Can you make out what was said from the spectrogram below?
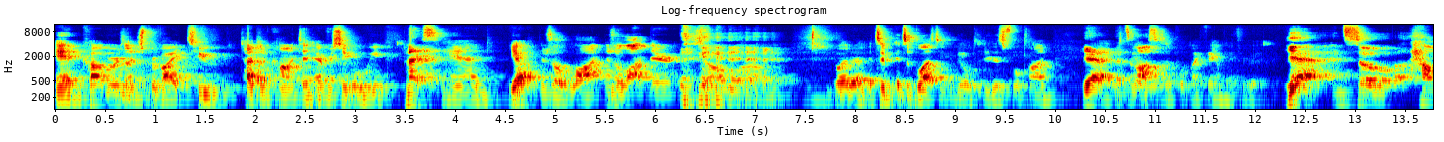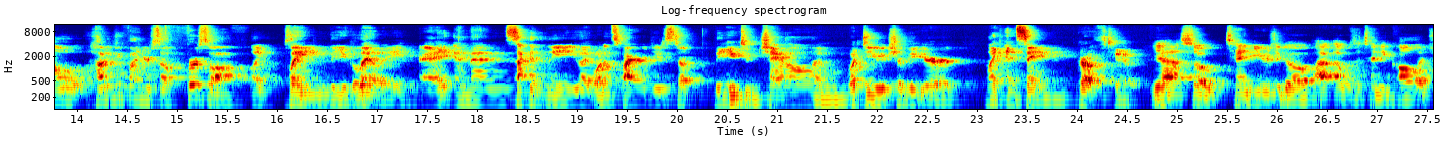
and covers. I just provide two types of content every single week Nice. and yeah, there's a lot. There's a lot there. So, um, but uh, it's a it's a blessing to be able to do this full time. Yeah, that's awesome. To put my family through it. Yeah, and so uh, how how did you find yourself first off like playing the ukulele, right? And then secondly, like what inspired you to start the YouTube channel and what do you attribute your like insane growth to? Yeah. So ten years ago, I, I was attending college,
